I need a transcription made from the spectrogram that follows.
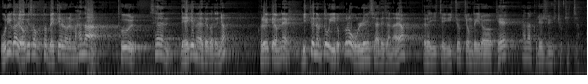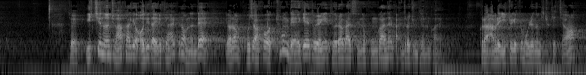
우리가 여기서부터 몇 개를 넣으면 하나, 둘, 셋, 네 개 넣어야 되거든요. 그렇기 때문에 밑에는 또 위로 끌어올리셔야 되잖아요. 그래서 이제 위쪽 정도 이렇게 하나 그려주는 게 좋겠죠. 이제 위치는 정확하게 어디다 이렇게 할 필요 없는데 여러분 보셔갖고 총 4개의 도형이 들어갈 수 있는 공간을 만들어주면 되는 거예요. 그럼 아무래도 이쪽에 좀 올려놓는 게 좋겠죠.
